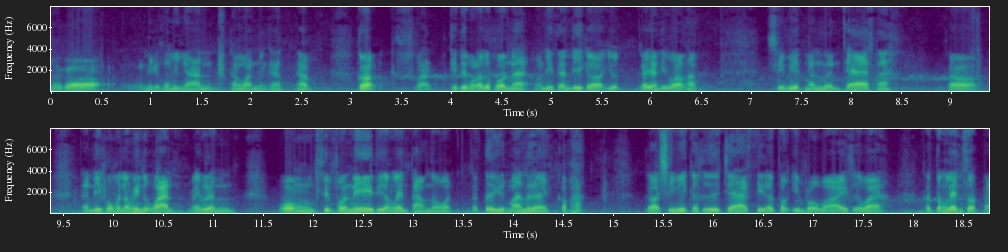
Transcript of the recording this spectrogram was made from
แล้วก็วันนี้ก็คงมีงานทั้งวันเหมือนกันครับ ก็ฝากคิดถึงพวกเราทุกคนนะ วันนี้แสนดีก็หยุดก็อย่างที่บอกครับ ชีวิตมันเหมือนแจ๊สนะ ก็แสนดีคงไม่ต้องวิ่งทุกวัน ไม่เหมือนวงซิมโฟนีที่ต้องเล่นตามโน้ตแล้วตื่นขึ้นมาเหนื่อยก็พัก ก็ชีวิตก็คือแจ๊สที่เราต้องอิมพรไวส์หรือว่า ก็ต้องเล่นสดไป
